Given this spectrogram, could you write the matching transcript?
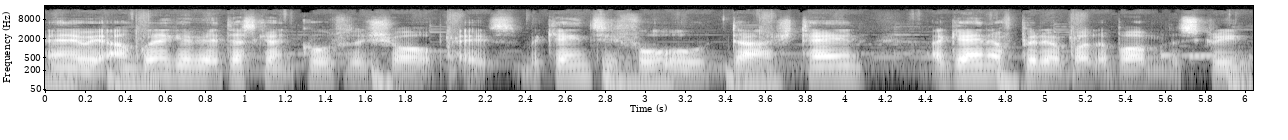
Anyway, I'm going to give you a discount code for the shop. It's MacKenzie Foto 10. Again, I've put it up at the bottom of the screen.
